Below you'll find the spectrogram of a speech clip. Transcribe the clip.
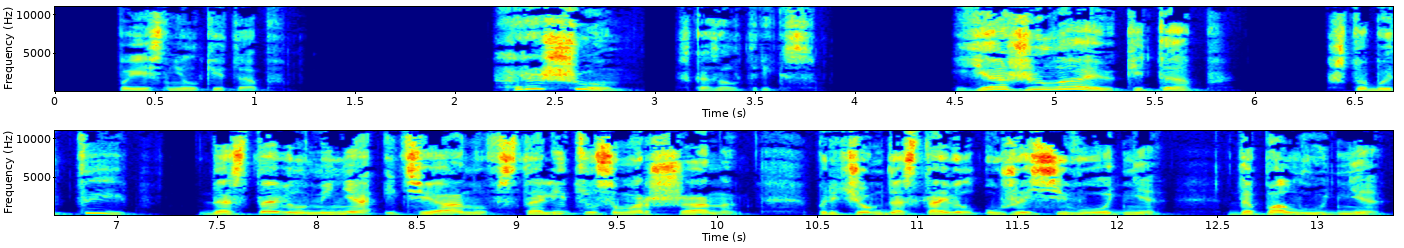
— пояснил Китап. «Хорошо», — сказал Трикс. «Я желаю, Китап, чтобы ты доставил меня и Тиану в столицу Самаршана, причем доставил уже сегодня, до полудня,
